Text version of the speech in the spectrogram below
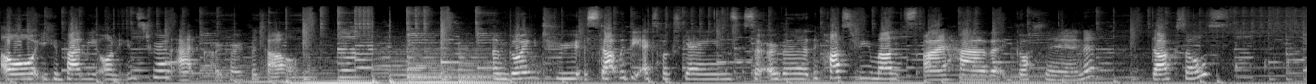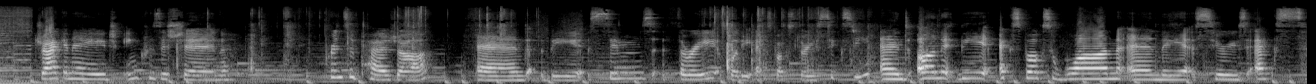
or you can find me on Instagram at CocoFatale. I'm going to start with the Xbox games. So over the past few months I have gotten Dark Souls, Dragon Age, Inquisition, Prince of Persia, and the Sims 3 for the Xbox 360. And on the Xbox One and the Series X,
